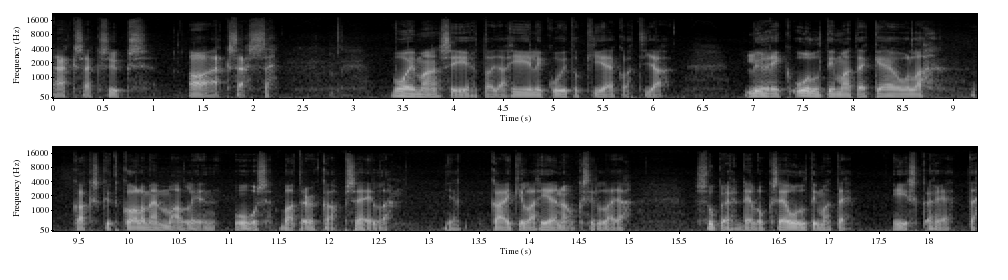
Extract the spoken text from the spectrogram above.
XX1 AXS voimansiirto ja hiilikuitukiekot ja Lyric Ultimate keula 23 mallin uusi Buttercup-seillä ja kaikilla hienouksilla ja Super Deluxe Ultimate iskari, että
